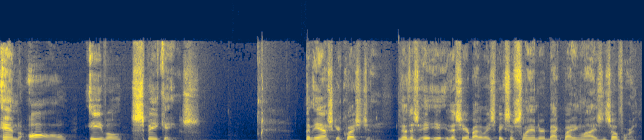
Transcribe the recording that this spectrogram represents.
and all evil speakings. Let me ask you a question. Now, this, this here, by the way, speaks of slander, backbiting, lies, and so forth.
